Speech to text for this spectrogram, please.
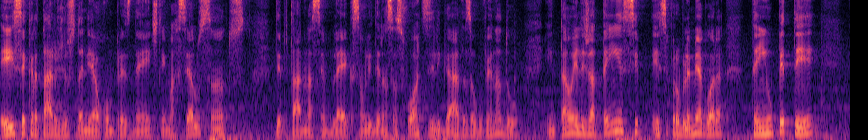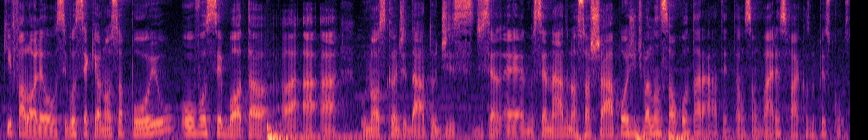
ex-secretário Gilson Daniel como presidente, tem Marcelo Santos deputado na Assembleia, que são lideranças fortes e ligadas ao governador. Então ele já tem esse, esse problema e agora tem o PT que fala, olha, ou se você quer o nosso apoio, ou você bota a, a, a, o nosso candidato de, de, é, no Senado, nossa chapa, ou a gente vai lançar o contarata. Então são várias facas no pescoço.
